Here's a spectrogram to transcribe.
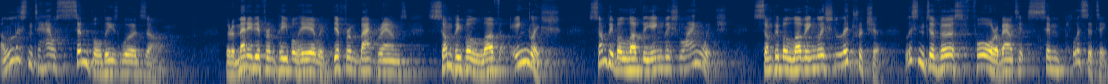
And listen to how simple these words are. There are many different people here with different backgrounds. Some people love English. Some people love the English language. Some people love English literature. Listen to verse 4 about its simplicity.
